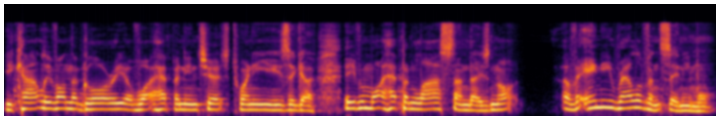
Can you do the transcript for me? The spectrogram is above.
You can't live on the glory of what happened in church 20 years ago. Even what happened last Sunday is not of any relevance anymore.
